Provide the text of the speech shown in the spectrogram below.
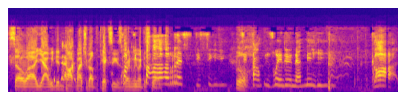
So uh, yeah, we didn't talk much about the Pixies when we went to school. Ugh. Something's winding at me. God.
